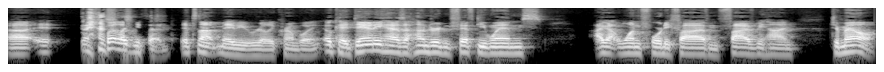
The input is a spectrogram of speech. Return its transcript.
Uh, it, but like you said, it's not maybe really crumbling. Okay, Danny has 150 wins. I got 145. I'm five behind. Jamel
